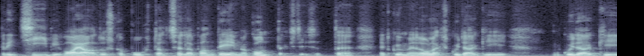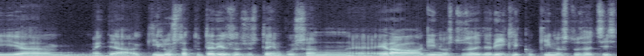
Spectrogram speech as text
printsiibi vajadus ka puhtalt selle pandeemia kontekstis, et, et kui meil oleks kuidagi äh, kuidagi, äh, ma ei tea, killustatud tervishoiusüsteem, kus on erakindlustused ja riiklikud kindlustused, siis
